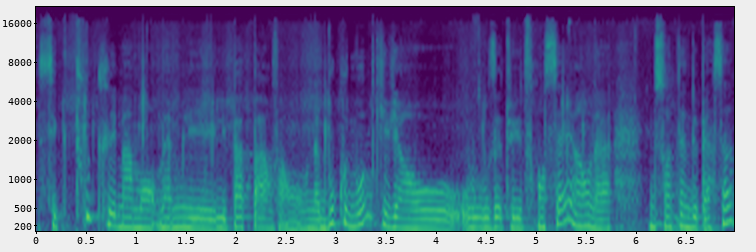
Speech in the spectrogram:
c'est que toutes les mamans, même les, papas, enfin on a beaucoup de monde qui vient aux, ateliers de français, hein, on a une centaine de personnes,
